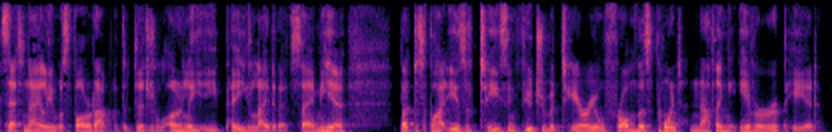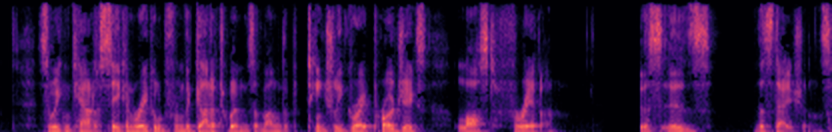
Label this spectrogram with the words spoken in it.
Saturnalia was followed up with the digital only EP later that same year, but despite years of teasing future material from this point, nothing ever appeared. So we can count a second record from the Gutter Twins among the potentially great projects lost forever. This is The Stations.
